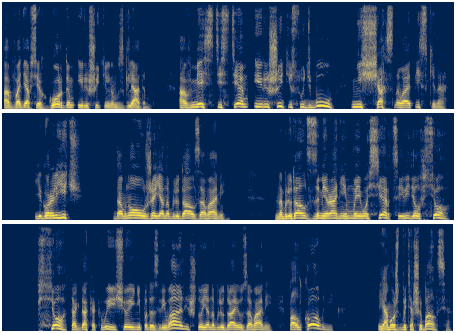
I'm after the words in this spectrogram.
обводя всех гордым и решительным взглядом. «А вместе с тем и решите судьбу несчастного Опискина. Егор Ильич, давно уже я наблюдал за вами, наблюдал с замиранием моего сердца и видел все, все, тогда как вы еще и не подозревали, что я наблюдаю за вами. Полковник, я, может быть, ошибался,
